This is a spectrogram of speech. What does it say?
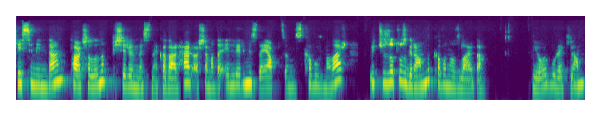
kesiminden parçalanıp pişirilmesine kadar her aşamada ellerimizle yaptığımız kavurmalar 330 gramlık kavanozlarda diyor bu reklam.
